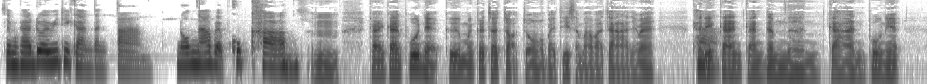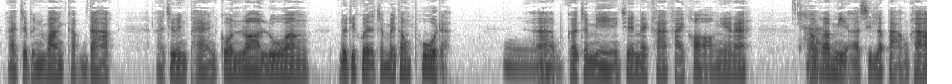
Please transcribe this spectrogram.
ใช่ไหมคะด้วยวิธีการต่างๆ โน้มน้าวแบบคุกคาม อืม การการพูดเนี่ยคือมันก็จะเจาะจงลงไปที่สัมมาวาจาใช่ไหมทีนี้การการดำเนินการพวกเนี้ยอาจจะเป็นวางกับดัก อาจจะเป็นแผนกลล่อลวง โดยที่คุณอาจจะไม่ต้องพูดอะ อืมอ่าก็จะมีอย่างเช่นแม่ค้าขายของเนี่ยนะค่ะเขาก็มีเอ่อศิลปะของเขา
